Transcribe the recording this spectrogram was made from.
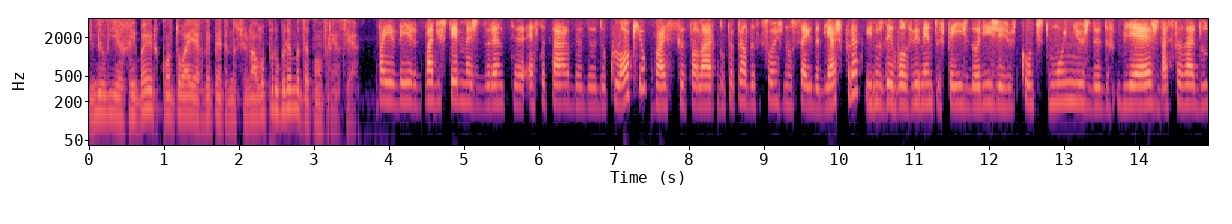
Emília Ribeiro contou à RDP Internacional o programa da conferência vai haver vários temas durante esta tarde do, do colóquio. Vai-se falar do papel das ações no seio da diáspora e no desenvolvimento dos países de origem com testemunhos de, de mulheres. Vai-se falar do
